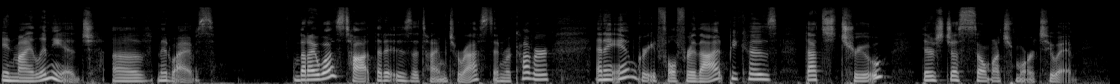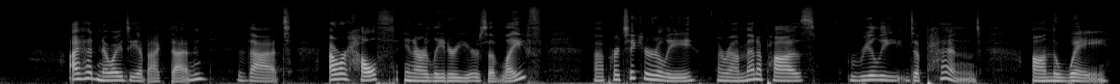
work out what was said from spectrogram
in my lineage of midwives. But I was taught that it is a time to rest and recover, and I am grateful for that because that's true. There's just so much more to it. I had no idea back then that our health in our later years of life, uh, particularly around menopause, really depend on the way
